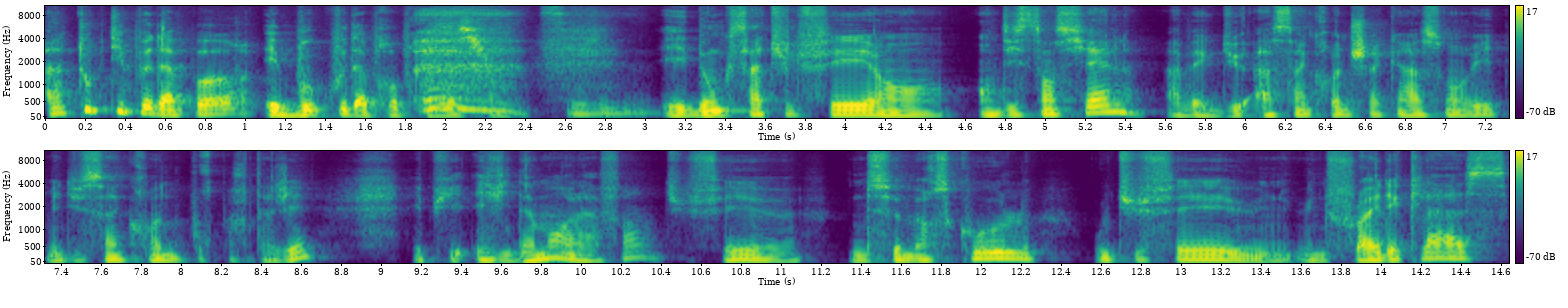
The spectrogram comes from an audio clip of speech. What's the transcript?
un tout petit peu d'apport et beaucoup d'appropriation. Et donc ça, tu le fais en, distanciel, avec du asynchrone chacun à son rythme et du synchrone pour partager. Et puis évidemment, à la fin, tu fais euh, une summer school ou tu fais une, Friday class.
